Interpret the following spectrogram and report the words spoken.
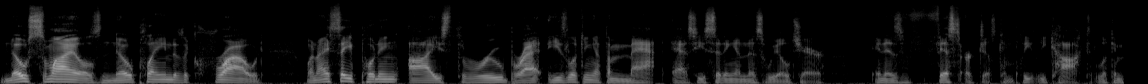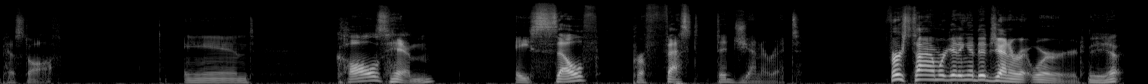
No smiles, no playing to the crowd. When I say putting eyes through Bret, he's looking at the mat as he's sitting in this wheelchair. And his fists are just completely cocked, looking pissed off. And calls him a self professed degenerate. First time we're getting a degenerate word. Yep.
